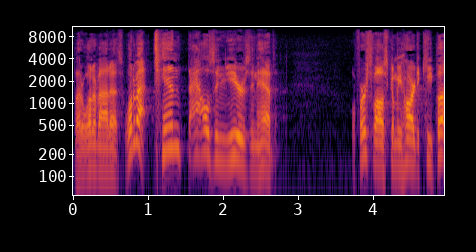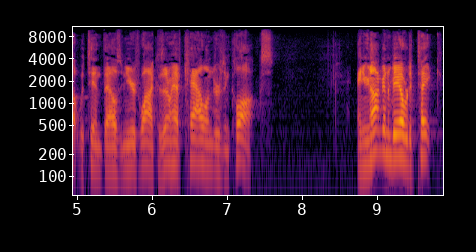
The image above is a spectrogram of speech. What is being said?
But what about us? What about 10,000 years in heaven? Well, first of all, it's going to be hard to keep up with 10,000 years. Why? Because they don't have calendars and clocks. And you're not going to be able to take,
